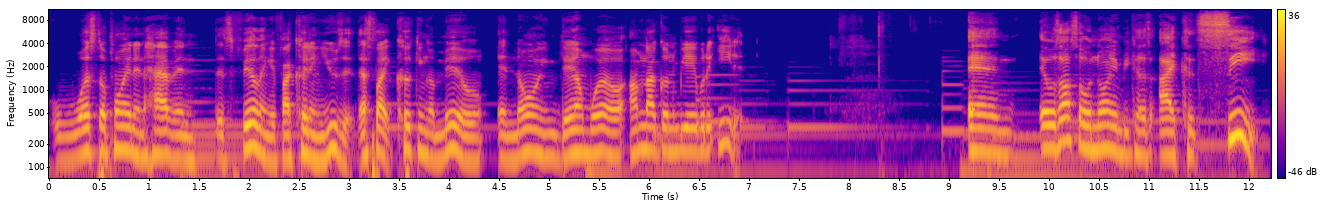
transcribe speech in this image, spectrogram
what's the point in having this feeling if I couldn't use it? That's like cooking a meal and knowing damn well I'm not going to be able to eat it. And it was also annoying because I could see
